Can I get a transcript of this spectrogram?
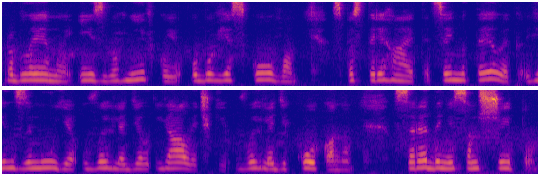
проблеми із вогнівкою, обов'язково спостерігайте. Цей метелик він зимує у вигляді лялечки, у вигляді кокону, всередині самшиту.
